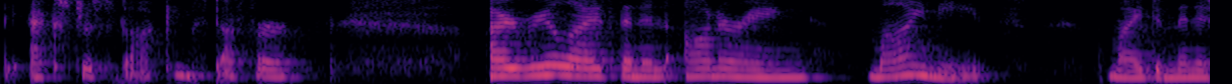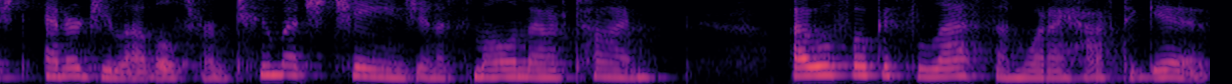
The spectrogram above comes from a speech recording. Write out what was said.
the extra stocking stuffer, I realize that in honoring my needs, my diminished energy levels from too much change in a small amount of time, I will focus less on what I have to give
